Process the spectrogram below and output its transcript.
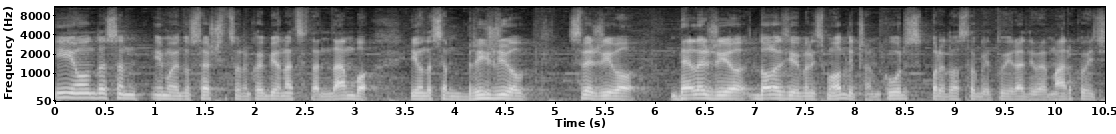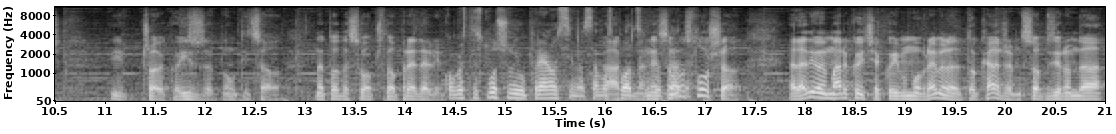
I onda sam imao jednu sveščicu na kojoj je bio nacetan Dambo i onda sam brižio sve živo beležio, dolazio, imali smo odličan kurs, pored ostalog je tu i Radivoje Marković, i čovjek koji je izuzetno uticao na to da se uopšte opredeli. Koga ste slušali u prenosima, samo sportskim? Ne samo slušao. Radivoje Marković, ako imamo vremena da to kažem, s obzirom da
